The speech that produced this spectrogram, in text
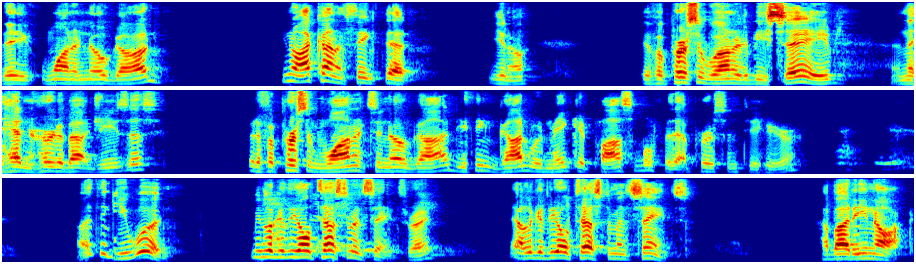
they want to know God. You know, I kind of think that, you know, if a person wanted to be saved and they hadn't heard about Jesus, but if a person wanted to know God, do you think God would make it possible for that person to hear? I think he would. I mean, look at the Old Testament saints, right? Yeah, look at the Old Testament saints. How about Enoch?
